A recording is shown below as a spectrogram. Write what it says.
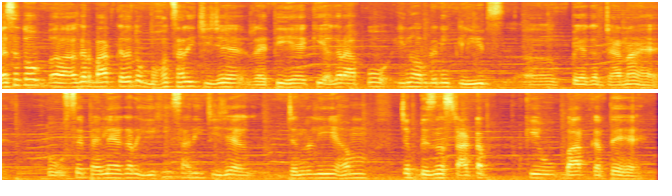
वैसे तो uh, अगर बात करें तो बहुत सारी चीज़ें रहती है कि अगर आपको इनऑर्गेनिक लीड्स uh, पे अगर जाना है तो उससे पहले अगर यही सारी चीज़ें जनरली हम जब बिज़नेस स्टार्टअप की बात करते हैं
